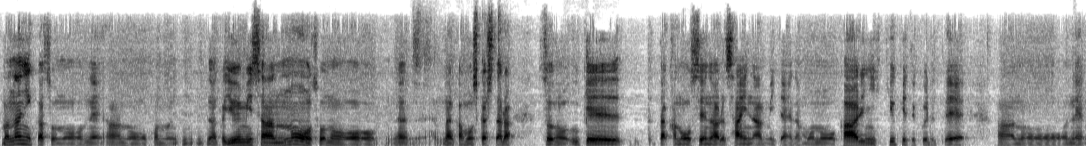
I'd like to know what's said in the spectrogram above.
まあ何かそのね、あの、この、なんかユーミさんの、その、なんかもしかしたら、その受けた可能性のある災難みたいなものを代わりに引き受けてくれて、あのね、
